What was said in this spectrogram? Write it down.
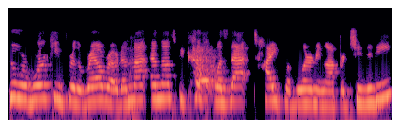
who were working for the railroad, and that and that's because it was that type of learning opportunity.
